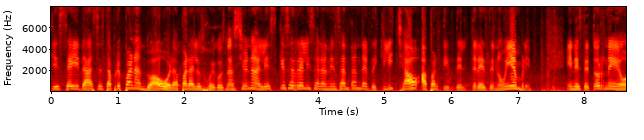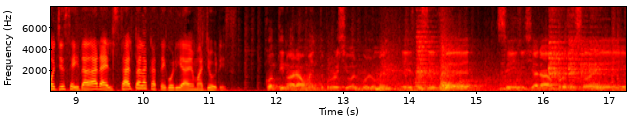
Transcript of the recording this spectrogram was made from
Yeseida se está preparando ahora para los Juegos Nacionales que se realizarán en Santander de Quilichao a partir del 3 de noviembre. En este torneo, Yeseida dará el salto a la categoría de mayores. Continuará aumento progresivo del volumen, es decir, que se iniciará un proceso de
